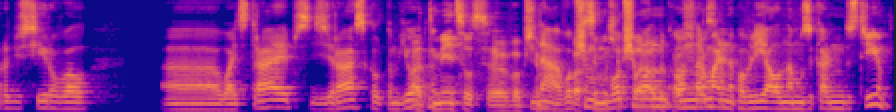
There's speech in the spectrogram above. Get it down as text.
продюсировал, White Stripes, Дизи Раскал, Том Йорк. Отметился, в общем, да, в общем, в общем он, он нормально повлиял на музыкальную индустрию.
